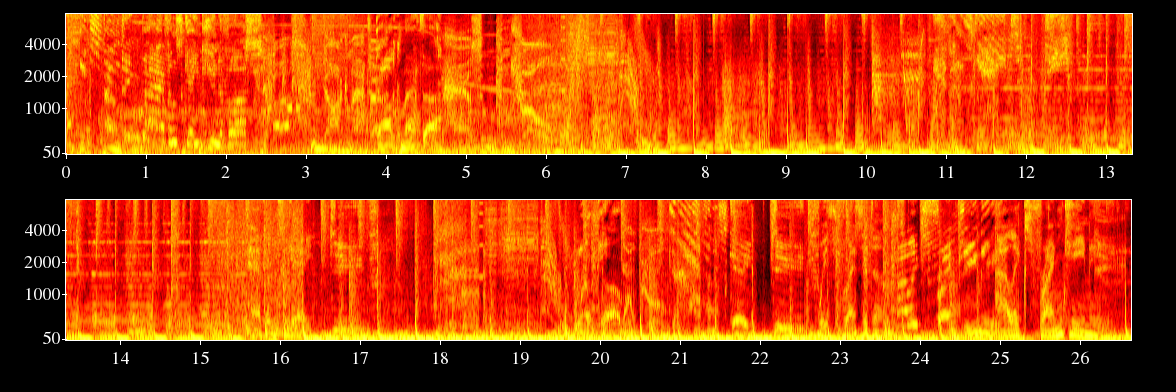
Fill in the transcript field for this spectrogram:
Expanding the Heaven's Gate universe. Dark matter Dark matter. has control. Heaven's Gate Deep. Heaven's Gate Deep. Welcome to Heaven's Gate Deep with resident Alex Franchini. Alex Franchini.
